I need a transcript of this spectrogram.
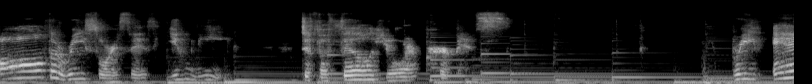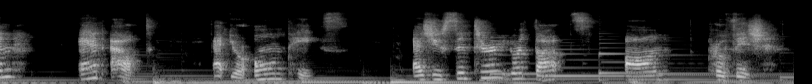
all the resources you need to fulfill your purpose. Breathe in and out at your own pace as you center your thoughts on provision.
